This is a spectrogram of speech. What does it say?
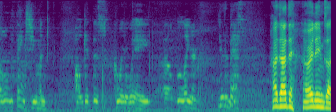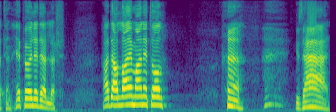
Oh, thanks, human. I'll get this away uh, later. You're the best. Hadi hadi öyleyim zaten. Hep öyle derler. Hadi Allah'a emanet ol. Güzel.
